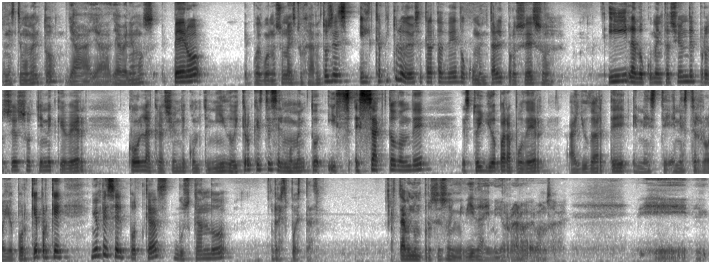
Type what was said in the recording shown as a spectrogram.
En este momento, ya, ya, ya veremos. Pero, eh, pues bueno, es un nice to have. Entonces, el capítulo de hoy se trata de documentar el proceso. Y la documentación del proceso tiene que ver con la creación de contenido. Y creo que este es el momento exacto donde estoy yo para poder ayudarte en este, en este rollo. ¿Por qué? Porque yo empecé el podcast buscando respuestas. Estaba en un proceso en mi vida y medio raro. A ver, vamos a ver. Eh,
